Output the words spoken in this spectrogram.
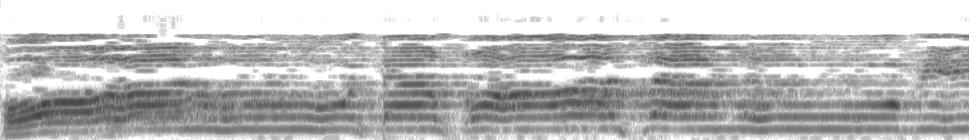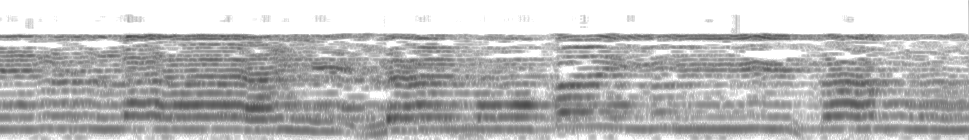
قالوا تقاسموا بالله لنؤمنن الله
